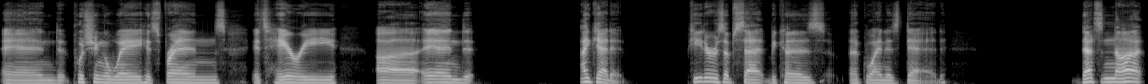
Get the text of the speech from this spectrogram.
and pushing away his friends, it's Harry uh, and I get it. Peter's upset because uh, Gwen is dead. That's not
